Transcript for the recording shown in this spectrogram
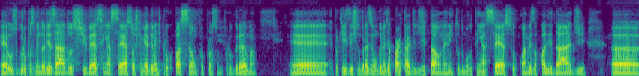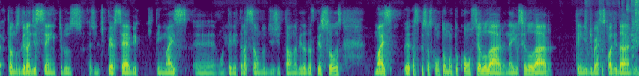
é, os grupos minorizados tivessem acesso. Acho que a minha grande preocupação para o próximo programa é, é, porque existe no Brasil um grande apartheid digital, né? Nem todo mundo tem acesso com a mesma qualidade. Uh, então, nos grandes centros, a gente percebe que tem mais é, uma penetração do digital na vida das pessoas, mas eh, as pessoas contam muito com o celular, né? E o celular tem de diversas qualidades,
